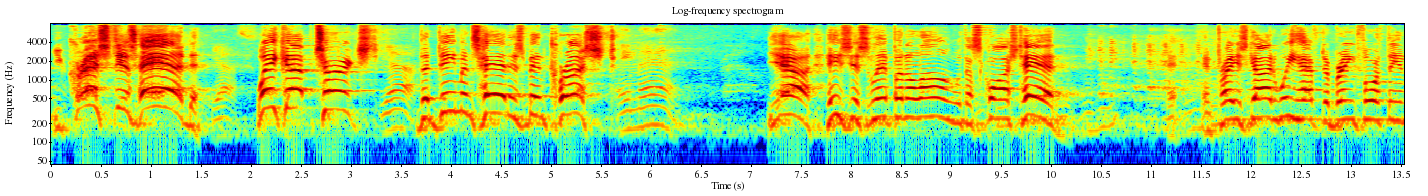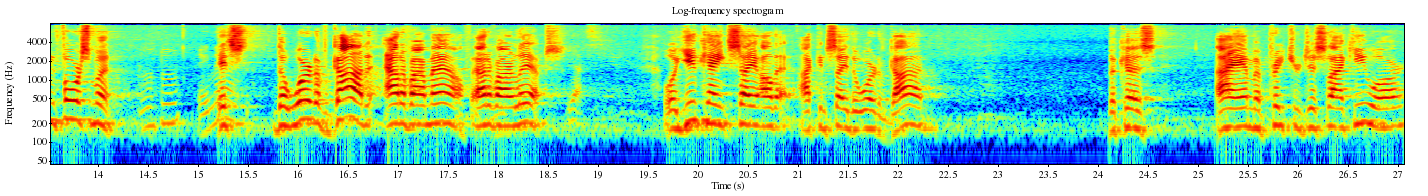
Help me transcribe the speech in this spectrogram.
You crushed his head. yes. Wake up, church. Yeah. The demon's head has been crushed. Amen. Yeah, he's just limping along with a squashed head. Mm-hmm. And praise God, we have to bring forth the enforcement. Mm-hmm. Amen. It's the word of God out of our mouth, out of our lips. Yes. Well, you can't say all that. I can say the word of God because I am a preacher just like you are.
